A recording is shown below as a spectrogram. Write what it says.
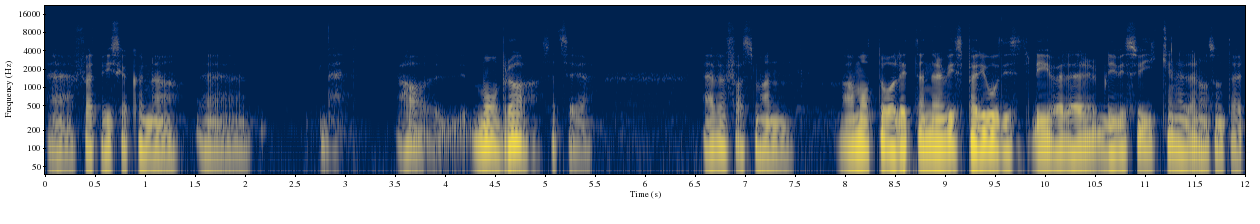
eh, för att vi ska kunna eh, ja, må bra så att säga. Även fast man har mått dåligt under en viss period i sitt liv eller blivit sviken eller något sånt där.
